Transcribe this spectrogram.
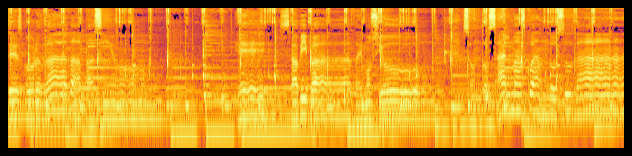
desbordada pasión, es avivada emoción, son dos almas cuando sudan.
